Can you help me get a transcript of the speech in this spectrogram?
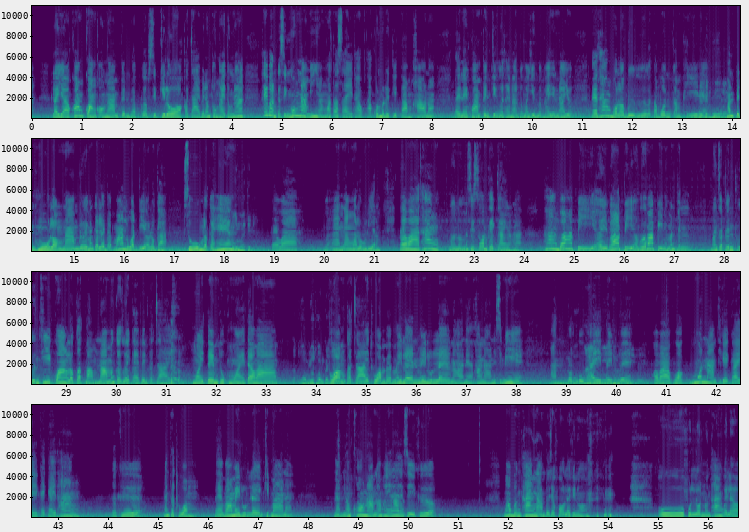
ระยะความกว้างของน้ำเป็นแบบเกือบสิบ10 กิโลกระจายไปน้ำทงไฮตรงเนี้ยไทยบ้านก็สิงงน้ำอีหยังมาแตาใส่ถ้าถ้าคนบ่ได้ติดตามข่าวเนาะแต่ในความเป็นจริงเออไทยบ้านก็มายืนเมืองไฮยังน่าอยู่ แต่ทางบรบือตำบลกัมพีเนี่ยเป็นหูเลยมันเป็นหูร่องน้ำเลยมันก็เลยแบบมาลวดเดียวแล้วก็สูงแล้วก็แห้งนี่มือติดนี่แต่ ว่าบ้านนางมาโรงเรียน แต่ว่าทางหนนมันสิซ่อนไกลๆนะคะทางว่าปีเอ้ยว่าปีอำเภอว่าปีเนี่ยมันเป็นมันจะเป็นพื้นที่กว้างแล้วก็ต่ำน้ำมันเกิดด้วยไก่เป็นกระจายห่วยเต็มทุกห่วยแต่ว่าก็ท่วมอยู่ท่วมกระจายท่วมกระจายท่วมแบบไม่แรงไม่รุนแรงนะคะเนี่ยข้างหน้านี่สิมีอันรถกู้ภัยเต็มเลย เพราะว่าพวกม้วนน้ำที่ไกลๆใกล้ๆทางก็คือมันจะท่วม แต่ว่าไม่รุนแรงคิดมากนะ น้ำน้ำคลองน้ำน้ำไห้หน้าจังสี่คือมาเบิ่งทางน้ำโดยเฉพาะเลยพี่น้องโอ้ฝุ่นหล่นหนทางไปแล้ว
